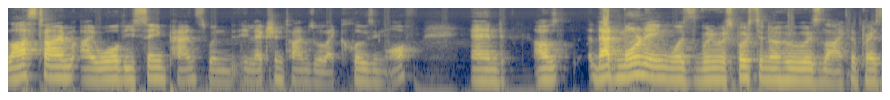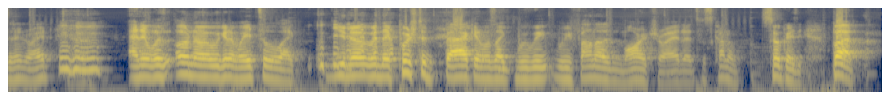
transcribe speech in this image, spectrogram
last time i wore these same pants when election times were like closing off and i was that morning was when we were supposed to know who was like the president right? Mm-hmm. And it was oh no we're gonna wait till like you know when they pushed it back and it was like we, we, we found out in march right? It was kind of so crazy. But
